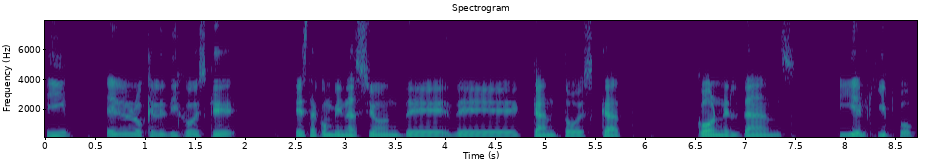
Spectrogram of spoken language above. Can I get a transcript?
y lo que le dijo es que esta combinación de, de canto scat con el dance y el hip hop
